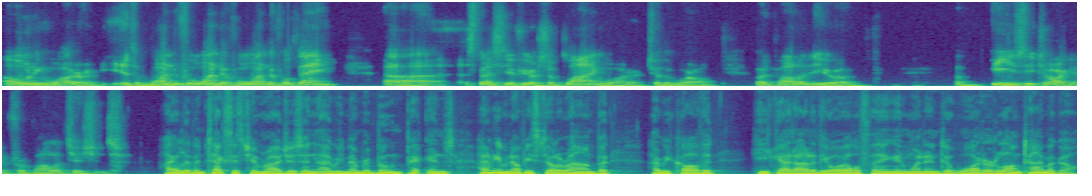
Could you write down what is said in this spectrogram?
Owning water is a wonderful, wonderful, wonderful thing, uh, especially if you're supplying water to the world. But politi- you're a, a easy target for politicians. I live in Texas, Jim Rogers, and I remember Boone Pickens. I don't even know if he's still around, but I recall that he got out of the oil thing and went into water a long time ago.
